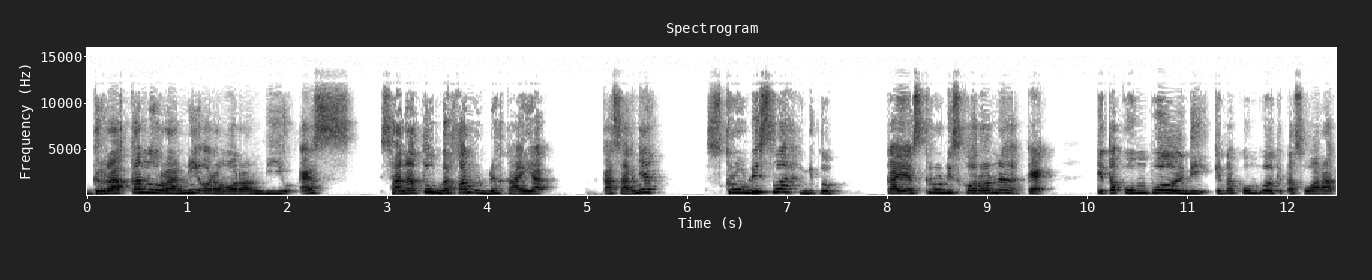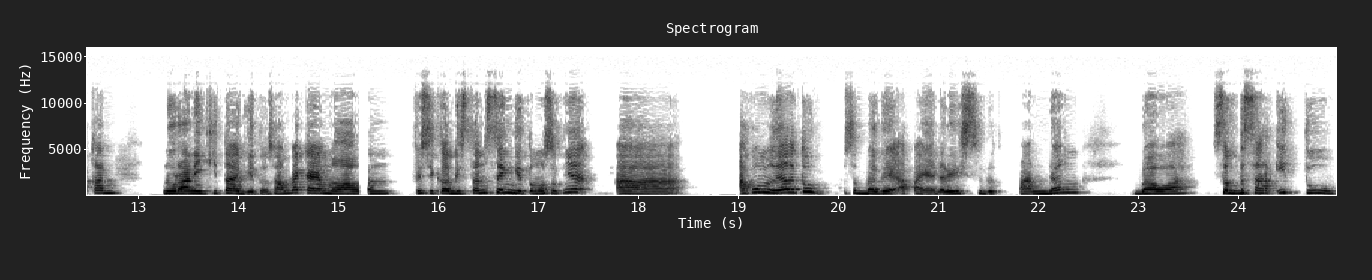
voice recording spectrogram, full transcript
gerakan nurani orang-orang di US sana tuh bahkan udah kayak kasarnya screw this lah gitu. Kayak screw this corona, kayak kita kumpul di kita kumpul kita suarakan nurani kita gitu sampai kayak melawan physical distancing gitu maksudnya uh, aku melihat itu sebagai apa ya dari sudut pandang bahwa sebesar itu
